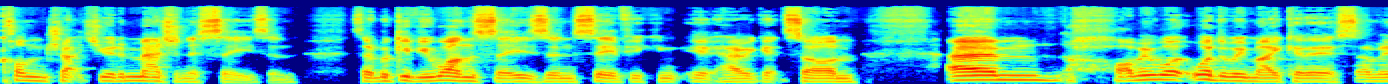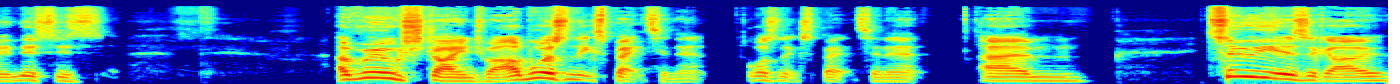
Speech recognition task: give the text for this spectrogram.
contract, you'd imagine a season. So we'll give you one season, see if you can how he gets on. Um, I mean, what, what do we make of this? I mean, this is a real strange one. I wasn't expecting it. Wasn't expecting it. Um, two years ago,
